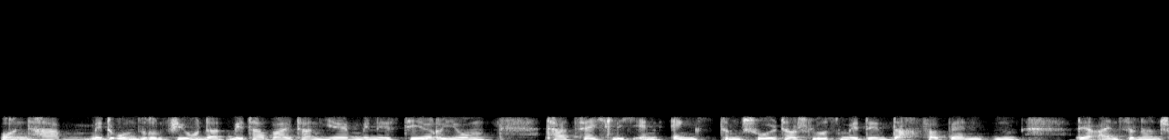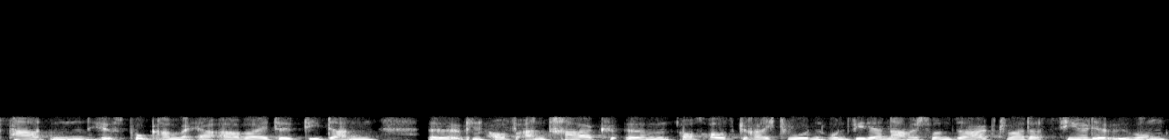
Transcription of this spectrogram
und haben mit unseren 400 Mitarbeitern hier im Ministerium tatsächlich in engstem Schulterschluss mit den Dachverbänden der einzelnen Sparten Hilfsprogramme erarbeitet, die dann äh, auf Antrag ähm, auch ausgereicht wurden. Und wie der Name schon sagt, war das Ziel der Übung,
